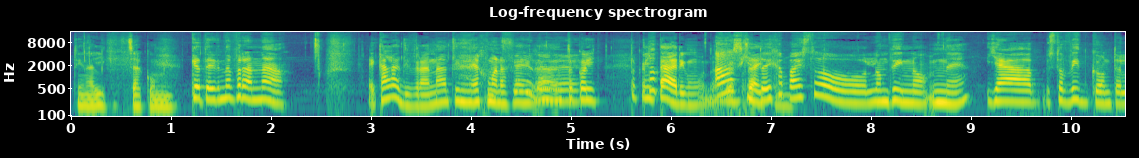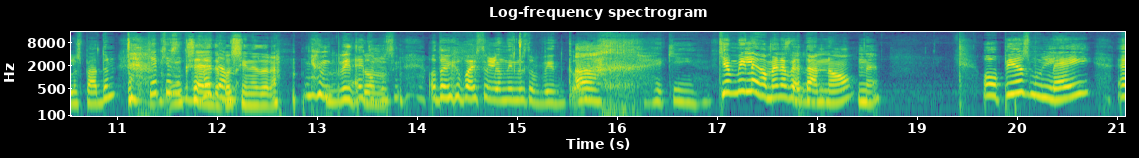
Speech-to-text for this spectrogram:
Την Αλίκη Τσακούμη. Κατερίνα Βρανά. Ε, καλά τη βρανά, την έχουμε αναφέρει. ξέρω, Το, ρε. το, κολ- το κολλητάρι μου. το Άσχετο, κοριτσάκι είχα μου. πάει στο Λονδίνο. Ναι. Για, στο VidCon τέλος πάντων. Και έπιασα Δεν την ξέρετε κουβέντα πώς είναι τώρα. Έτσι Bitcom. όπως- Όταν είχα πάει στο Λονδίνο στο VidCon. Αχ, εκεί. Και μίλαγα με ένα Βρετανό, Ναι. ο οποίος μου λέει ε,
